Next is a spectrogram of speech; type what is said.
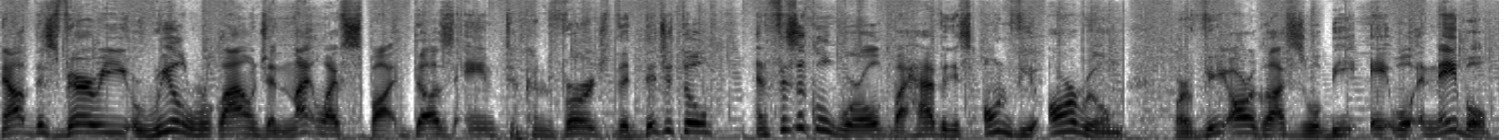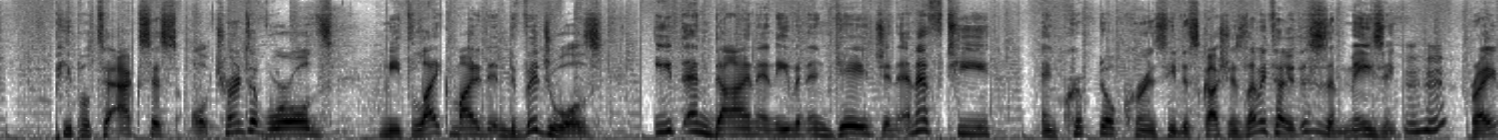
Now, this very real lounge and nightlife spot does aim to converge the digital and physical world by having its own VR room where VR glasses will be it will enable people to access alternative worlds, meet like-minded individuals, eat and dine and even engage in NFT and cryptocurrency discussions. Let me tell you, this is amazing, mm-hmm. right?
